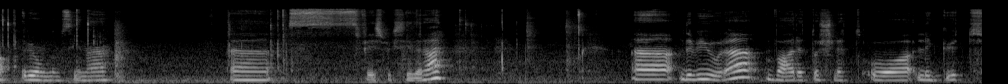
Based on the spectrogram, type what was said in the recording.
Rød Ungdom sine eh, Facebook-sider her. Eh, det vi gjorde, var rett og slett å legge ut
